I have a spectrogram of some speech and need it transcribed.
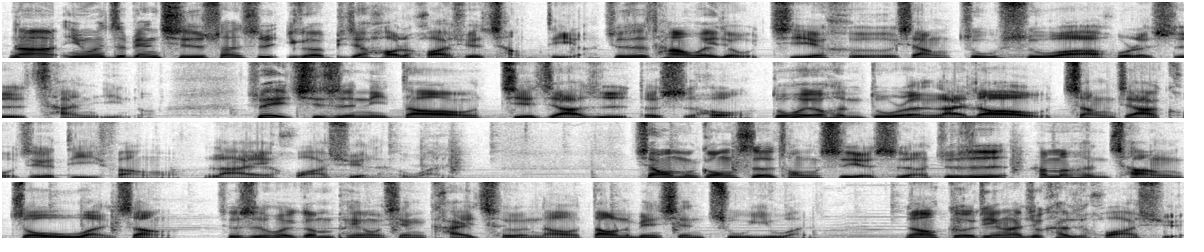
那因为这边其实算是一个比较好的滑雪场地啊，就是它会有结合像住宿啊或者是餐饮哦。所以其实你到节假日的时候，都会有很多人来到张家口这个地方哦，来滑雪来玩。像我们公司的同事也是啊，就是他们很常周五晚上，就是会跟朋友先开车，然后到那边先住一晚，然后隔天他就开始滑雪。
